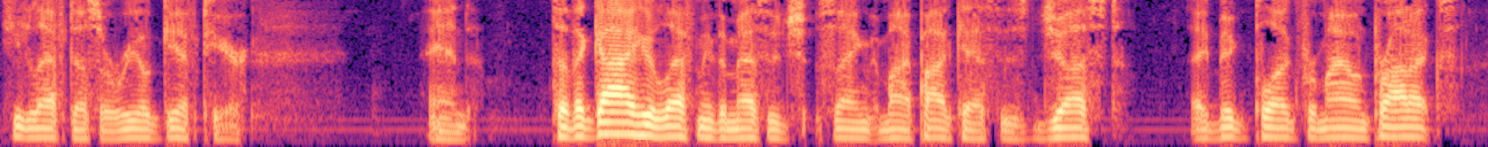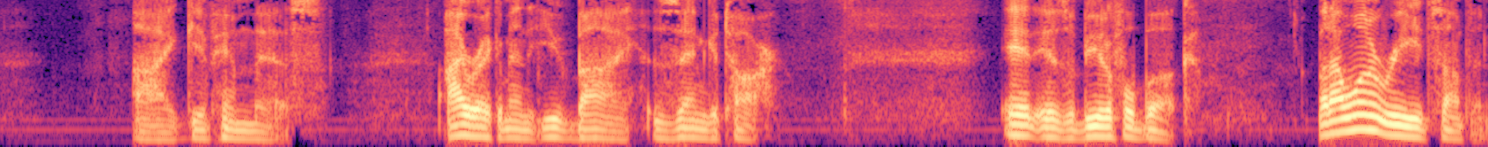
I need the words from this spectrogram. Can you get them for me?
he left us a real gift here. And to the guy who left me the message saying that my podcast is just a big plug for my own products, I give him this. I recommend that you buy Zen Guitar. It is a beautiful book. But I want to read something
